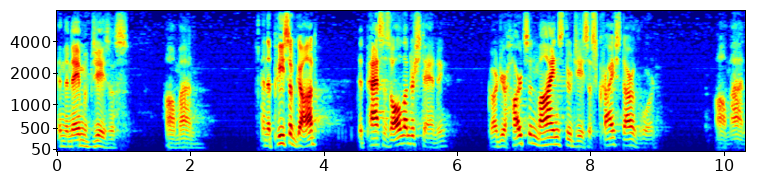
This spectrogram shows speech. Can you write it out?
In the name of Jesus. Amen. And the peace of God that passes all understanding, guard your hearts and minds through Jesus Christ our Lord. Amen.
